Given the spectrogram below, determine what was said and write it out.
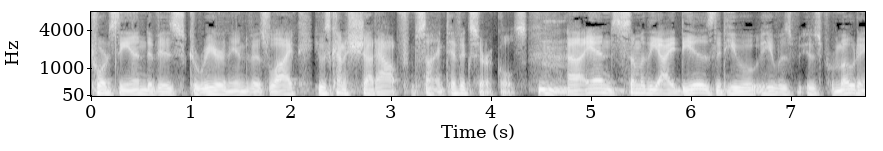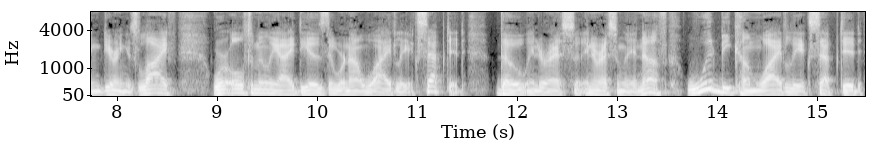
towards the end of his career and the end of his life, he was kind of shut out from scientific circles, mm-hmm. uh, and some of the ideas that he he was he was promoting during his life were ultimately ideas that were not widely accepted, though interest, interestingly enough, would become widely accepted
